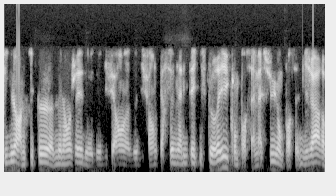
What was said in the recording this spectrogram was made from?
figure un petit peu mélangée de, de différents de différentes personnalités historiques. On pense à Massu, on pense à Bijard,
